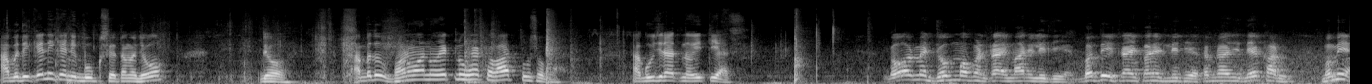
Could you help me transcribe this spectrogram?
આ બધી કેની કેની બુક છે તમે જુઓ જો આ બધું ભણવાનું એટલું છે કે વાત પૂછો આ ગુજરાતનો ઇતિહાસ. ગવર્મેન્ટ જોબમાં પણ ટ્રાય મારી લીધી છે. બધી ટ્રાય કરી જ લીધી છે. તમને હજી દેખાડું. મમ્મી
